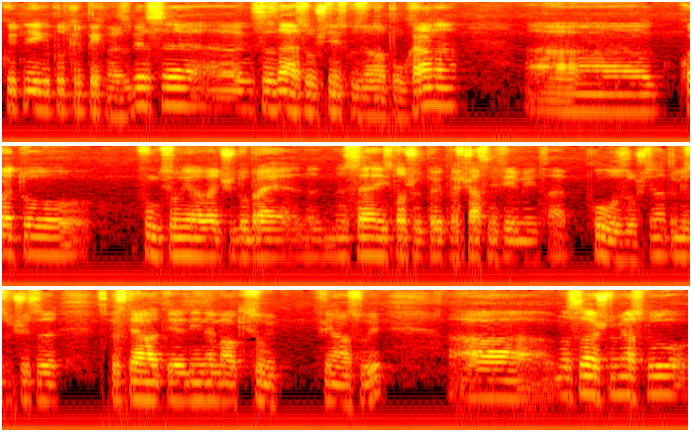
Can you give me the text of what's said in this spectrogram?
които ние ги подкрепихме, разбира се, създава се общинско звено по охрана, което функционира вече добре, не се източват пари през частни фирми, това е хубаво за общината, мисля, че се спестяват и едни немалки суми финансови. А, на следващото място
